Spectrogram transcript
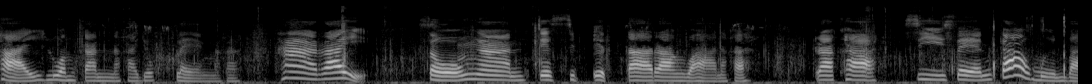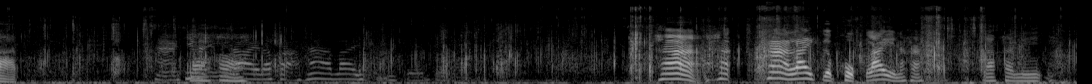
ขายรวมกันนะคะ ยกแปลงนะคะห้าไร่สองงานเจ็ดสิบเอ็ดตารางวานะคะ ราคาสี่แสนเก้าหมื่นบาท หาที่ไหนราคาไม่ได้แล้วค่ะห้าไร่สี่แสนกว่าห้าห้าห้าไร่เกือบหกไร่นะคะ ราคานี้ต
